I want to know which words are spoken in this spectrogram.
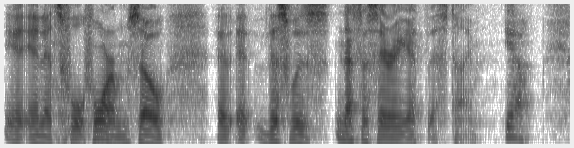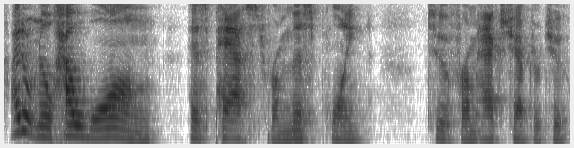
in, in its full form. So it, it, this was necessary at this time. yeah. I don't know how long has passed from this point to from Acts chapter 2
